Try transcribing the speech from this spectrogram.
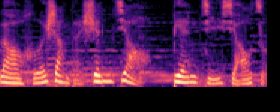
老和尚的身教编辑小组。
